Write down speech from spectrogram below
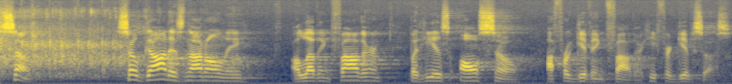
So, so God is not only a loving father, but he is also a forgiving father. He forgives us.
